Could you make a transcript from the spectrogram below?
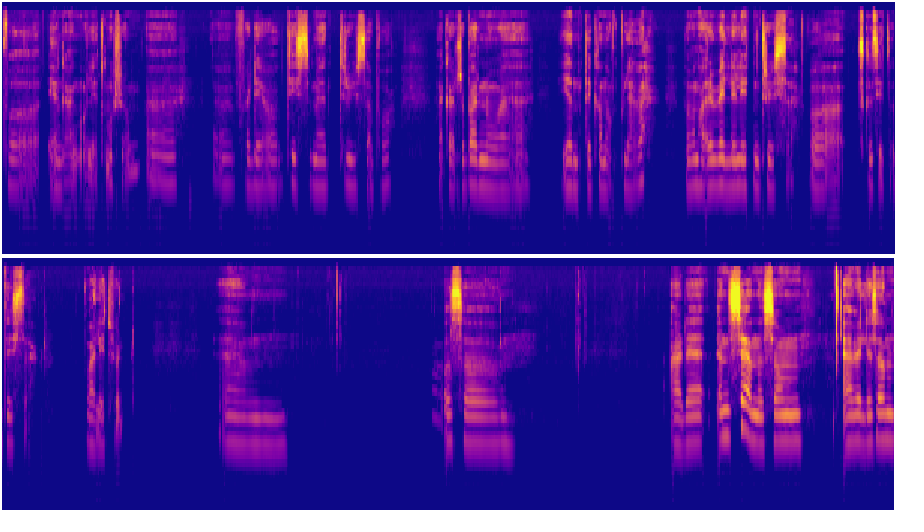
på en gang, og litt morsom. Uh, uh, for det å tisse med trusa på er kanskje bare noe jenter kan oppleve når man har en veldig liten truse og skal sitte og tisse og er litt full. Um, og så er det en scene som er veldig sånn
